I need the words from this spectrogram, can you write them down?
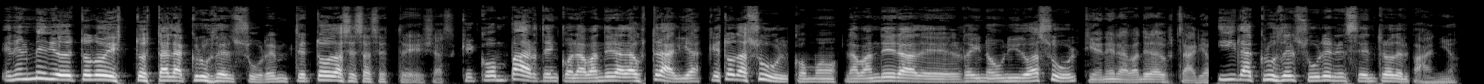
En el medio de todo esto está la Cruz del Sur, entre todas esas estrellas, que comparten con la bandera de Australia, que es toda azul, como la bandera del Reino Unido azul tiene la bandera de Australia, y la Cruz del Sur en el centro del paño.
